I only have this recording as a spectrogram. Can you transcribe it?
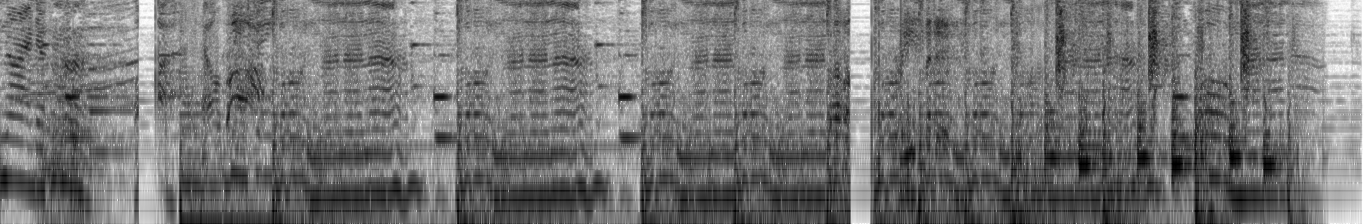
69 uh,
